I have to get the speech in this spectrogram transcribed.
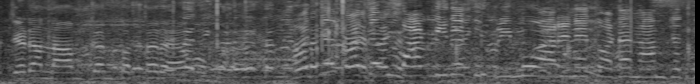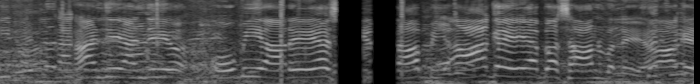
ਜਿਹੜਾ ਨਾਮਕਰਨ ਪੱਤਰ ਹੈ ਉਹ ਪਾਰਟੀ ਦੇ ਸੁਪਰੀਮੋ ਆ ਰਹੇ ਨੇ ਤੁਹਾਡਾ ਨਾਮ ਪ੍ਰਸਾਦ ਹਾਂਜੀ ਹਾਂਜੀ ਉਹ ਵੀ ਆ ਰਹੇ ਆ ਸਾਹਿਬ ਵੀ ਆ ਗਏ ਆ ਬਸ ਆਉਣ ਵਾਲੇ ਆ ਗਏ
